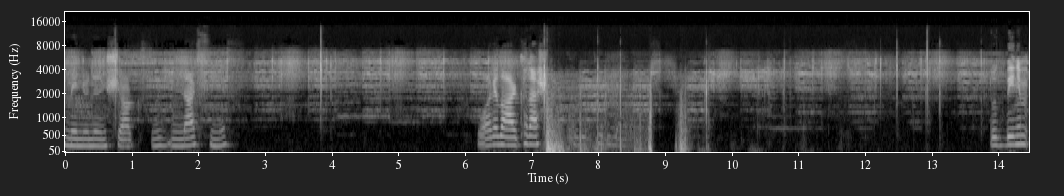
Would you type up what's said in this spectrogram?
Menünün şarkısını dinlersiniz. Bu arada arkadaşlar Dur benim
